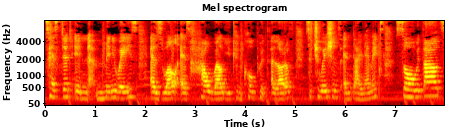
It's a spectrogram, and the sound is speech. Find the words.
tested in many ways as well as how well you can cope with a lot of situations and dynamics. So without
